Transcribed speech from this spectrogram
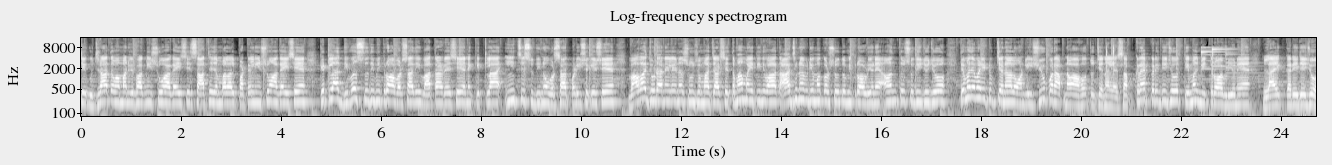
છે. ગુજરાત હવામાન વિભાગની શું આગાહી છે? સાથે જ અંબાલાલ પટેલની શું આગાહી છે? કેટલા દિવસ સુધી મિત્રો આ વરસાદી વાતાવરણ રહેશે અને કેટલા ઇંચ સુધીનો વરસાદ પડી શકે છે. વાવાઝોડાને લઈને શું સમાચાર છે તમામ માહિતીની વાત આજના વિડીયોમાં કરશું. તો મિત્રો આ વિડીયોને અંત સુધી જોજો. તેમજ અમારી યુટ્યુબ ચેનલ ઓનલી શ્યુ પર આપ નવા હો તો ચેનલને સબસ્ક્રાઈબ કરી દેજો. તેમજ મિત્રો આ વિડીયોને લાઇક કરી દેજો.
